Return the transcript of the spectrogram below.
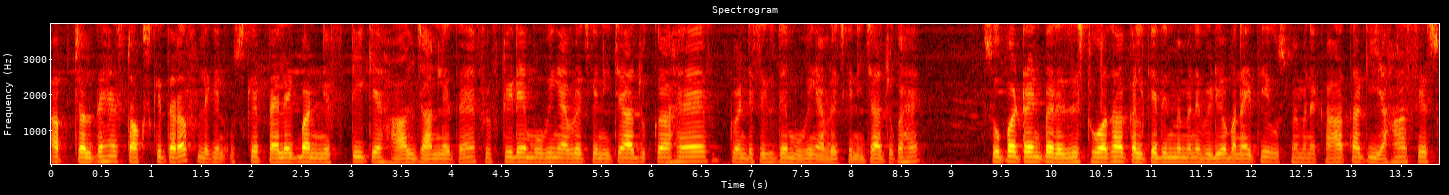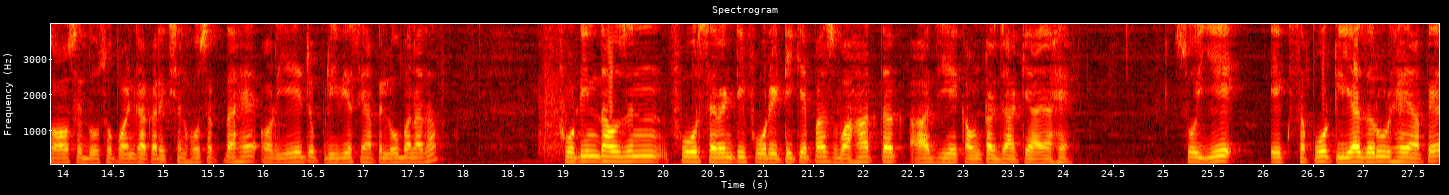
अब चलते हैं स्टॉक्स की तरफ़, लेकिन उसके पहले एक बार निफ्टी के हाल जान लेते हैं। 50 डे मूविंग एवरेज के नीचे आ चुका है 26 डे मूविंग एवरेज के नीचे आ चुका है। सुपर ट्रेंड पे रेजिस्ट हुआ था। कल के दिन में मैंने वीडियो बनाई थी। उसमें मैंने कहा था कि यहाँ से 100 से 200 पॉइंट का करेक्शन हो सकता है और ये जो प्रीवियस यहाँ पे लो बना था 14,470 480 के पास वहाँ तक आज ये काउंटर जाके आया है। सो so, ये एक सपोर्ट लिया ज़रूर है यहाँ पे।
